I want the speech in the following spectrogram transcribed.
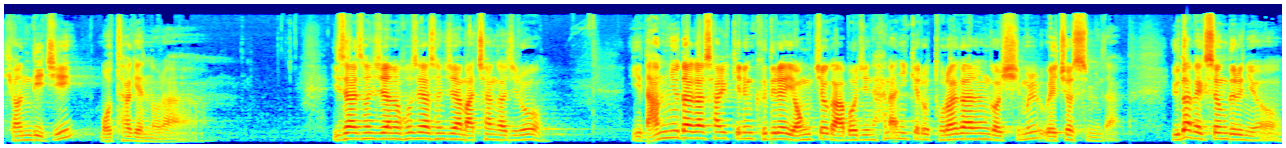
견디지 못하겠노라. 이사야 선지자는 호세아 선지자 마찬가지로 이 남유다가 살 길은 그들의 영적 아버지인 하나님께로 돌아가는 것임을 외쳤습니다. 유다 백성들은요,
